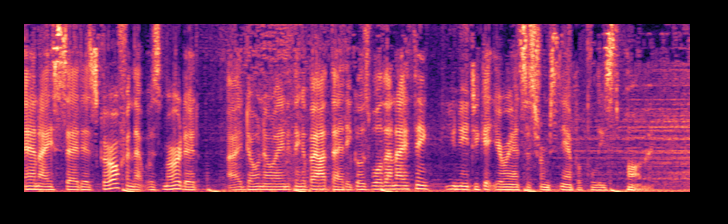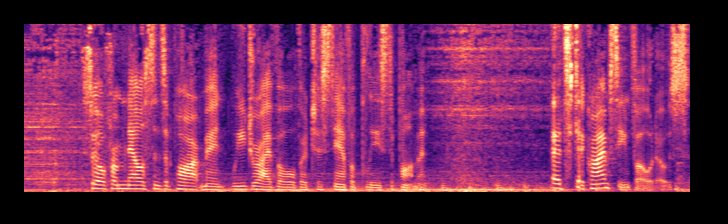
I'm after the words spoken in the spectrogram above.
And I said, His girlfriend that was murdered? I don't know anything about that. He goes, Well, then I think you need to get your answers from Stamford Police Department. So from Nelson's apartment, we drive over to Stamford Police Department. It's the crime scene photos.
